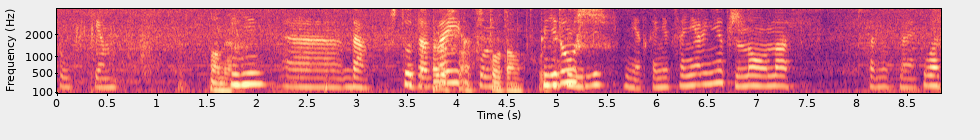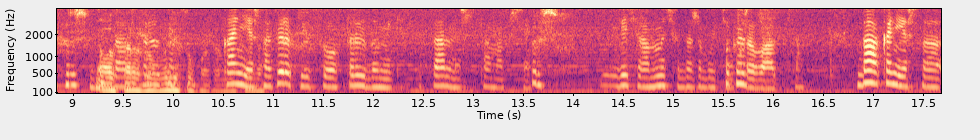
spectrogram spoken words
сутки. Номер. Мгм. Э, да, Что За там? двоих что там? Кондиционер душ. есть? Нет, кондиционера нет, но у нас абсолютно У вас хорошо. У вас Да, хорошо в лесу потому Конечно, что, во-первых, в лесу, во-вторых, домики специальные, что там вообще. Хорошо. Вечером, ночью даже будете Покажете? укрываться. Да, конечно.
